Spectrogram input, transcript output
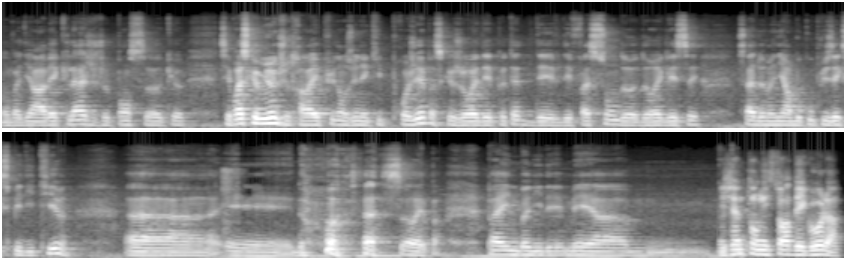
on va dire avec l'âge, je pense que c'est presque mieux que je travaille plus dans une équipe projet parce que j'aurais peut-être des, des, façons de, de, régler ça de manière beaucoup plus expéditive. Euh, et donc, ça serait pas, pas une bonne idée. Mais, j'aime ton histoire d'ego là.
